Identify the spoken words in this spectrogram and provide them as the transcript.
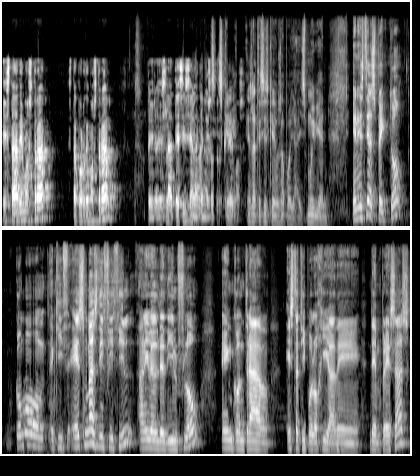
está a demostrar, está por demostrar, pero es la tesis en la, que nosotros creemos. Es la tesis que os apoyáis. Muy bien. En este aspecto, ¿cómo es más difícil a nivel de deal flow encontrar esta tipología de, empresas?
